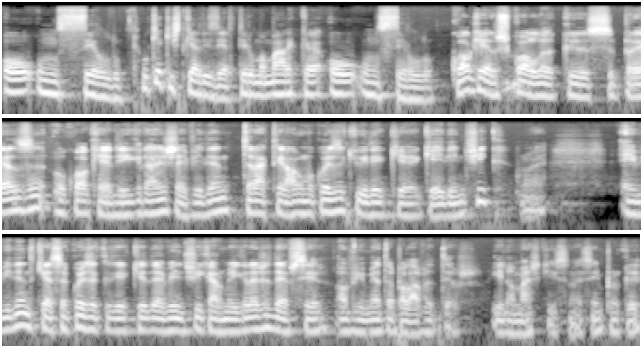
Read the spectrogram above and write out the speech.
ou um selo. O que é que isto quer dizer, ter uma marca ou um selo? Qualquer escola que se preze, ou qualquer igreja, é evidente, terá que ter alguma coisa que, o, que, a identifique, não é? É evidente que essa coisa que, que deve identificar uma igreja deve ser, obviamente, a palavra de Deus. E não mais que isso, não é assim? Porque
